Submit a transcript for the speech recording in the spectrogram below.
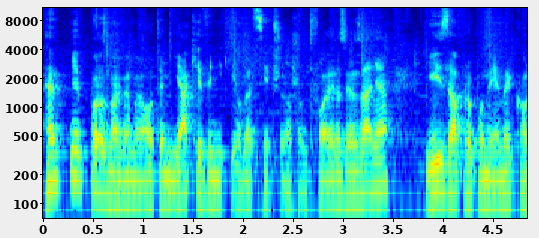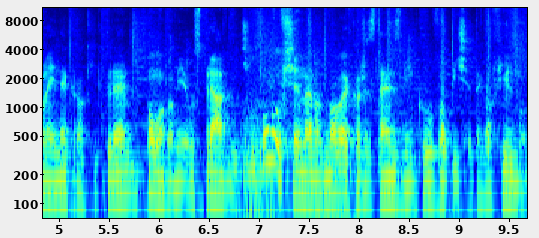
chętnie porozmawiamy o tym, jakie wyniki obecnie przynoszą Twoje rozwiązania i zaproponujemy kolejne kroki, które pomogą je usprawnić. Umów się na rozmowę korzystając z linku w opisie tego filmu.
